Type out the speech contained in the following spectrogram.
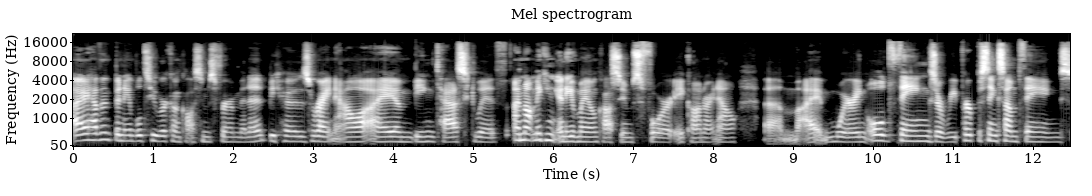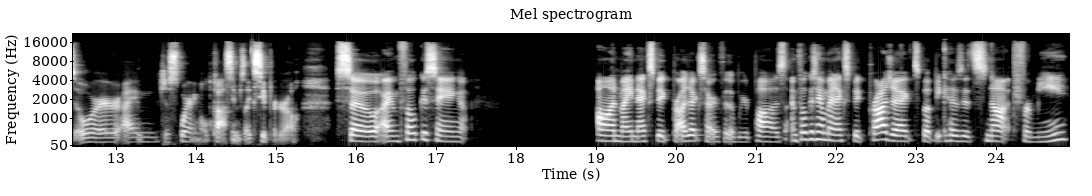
I haven't been able to work on costumes for a minute because right now I am being tasked with. I'm not making any of my own costumes for A-Kon right now. Um, I'm wearing old things or repurposing some things, or I'm just wearing old costumes like Supergirl. So I'm focusing on my next big project. Sorry for the weird pause. I'm focusing on my next big project, but because it's not for me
